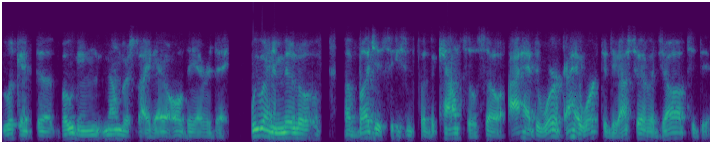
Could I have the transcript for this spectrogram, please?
look at the voting numbers like that all day, every day. We were in the middle of a budget season for the council, so I had to work. I had work to do. I still have a job to do.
